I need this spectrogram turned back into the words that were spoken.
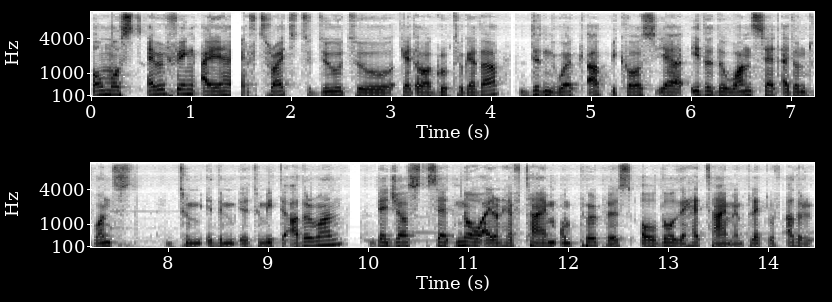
almost everything I have tried to do to get our group together didn't work up because yeah either the one said I don't want to to meet the other one they just said no I don't have time on purpose although they had time and played with other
